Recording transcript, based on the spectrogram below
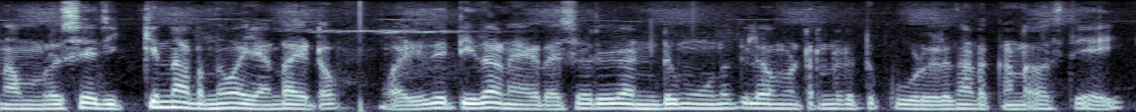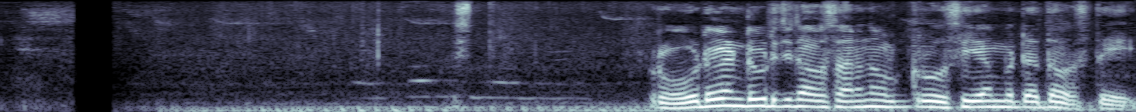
നമ്മൾ ശരിക്കും നടന്ന് വയ്യാണ്ടായിട്ടോ. വഴി തെറ്റിയതാണ്. ഏകദേശം ഒരു രണ്ട് മൂന്ന് കിലോമീറ്ററിന്റെ അടുത്ത് കൂടുതൽ നടക്കേണ്ട അവസ്ഥയായി. റോഡ് കണ്ടുപിടിച്ചിട്ട് അവസാനം നമുക്ക് ക്രോസ് ചെയ്യാൻ പറ്റാത്ത അവസ്ഥയായി.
